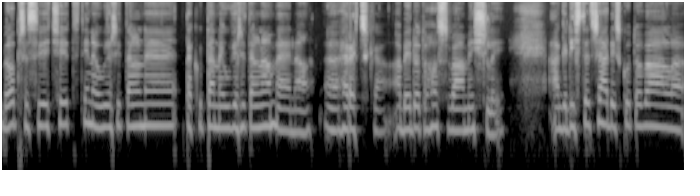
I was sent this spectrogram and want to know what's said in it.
bylo přesvědčit ty neuvěřitelné, tak ta neuvěřitelná jména eh, herečka, aby do toho s vámi šli. A když jste třeba diskutoval eh,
